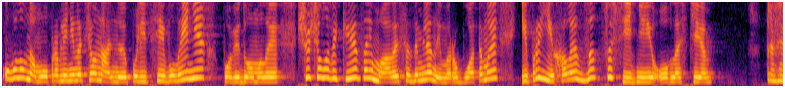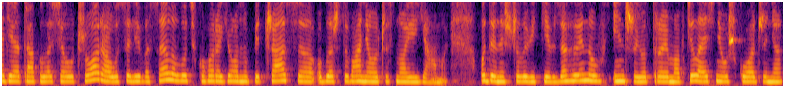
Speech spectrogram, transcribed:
у головному управлінні національної поліції Волині повідомили, що чоловіки займалися земляними роботами і приїхали з сусідньої області. Трагедія трапилася учора у селі Веселе Луцького району під час е, облаштування очисної ями. Один із чоловіків загинув, інший отримав тілесні ушкодження.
